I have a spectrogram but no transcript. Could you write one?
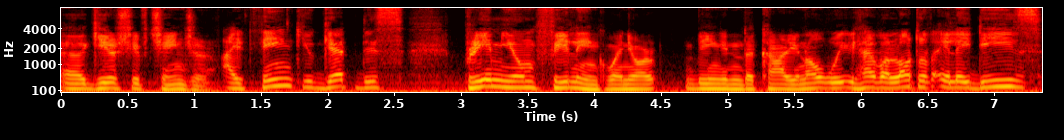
uh, gear shift changer. I think you get this premium feeling when you're being in the car you know? We have a lot of leds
